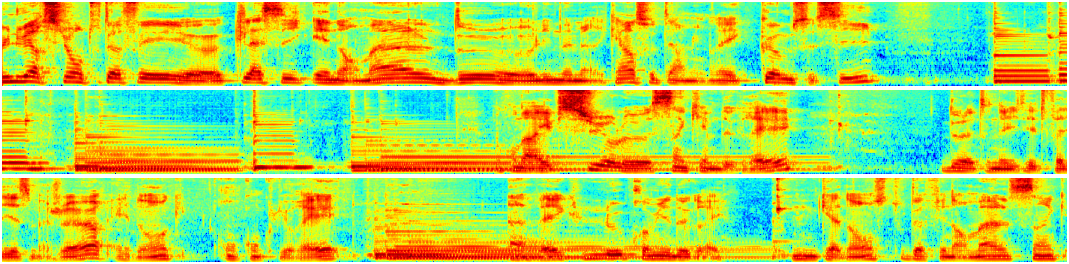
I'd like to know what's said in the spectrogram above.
Une version tout à fait euh, classique et normale de euh, l'hymne américain se terminerait comme ceci. on arrive sur le cinquième degré de la tonalité de Fa dièse majeur, et donc on conclurait avec le premier degré. Une cadence tout à fait normale, 5-1.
